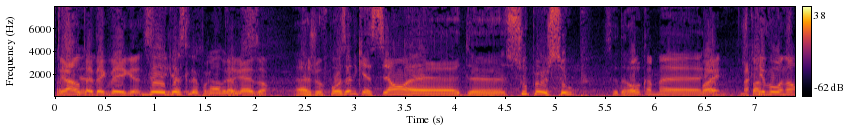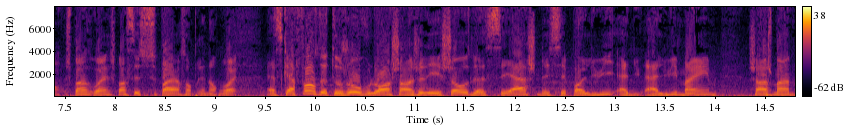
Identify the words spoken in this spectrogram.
30 avec Vegas. Vegas le prendrait. T'as raison. Euh, je vais vous poser une question euh, de Super Soup. C'est drôle comme. Euh, oui, marquez vos noms. Je pense, ouais, je pense que c'est super son prénom. Ouais. Est-ce qu'à force de toujours vouloir changer les choses, le CH ne sait pas lui à lui-même Changement de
